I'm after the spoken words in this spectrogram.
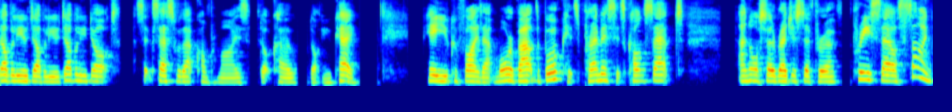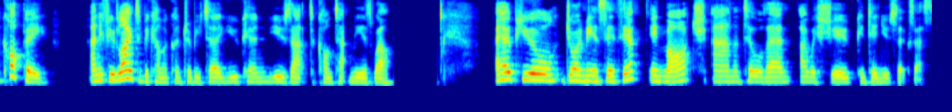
www.successwithoutcompromise.co.uk. Here you can find out more about the book, its premise, its concept, and also register for a pre sale signed copy. And if you'd like to become a contributor, you can use that to contact me as well. I hope you'll join me and Cynthia in March. And until then, I wish you continued success.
